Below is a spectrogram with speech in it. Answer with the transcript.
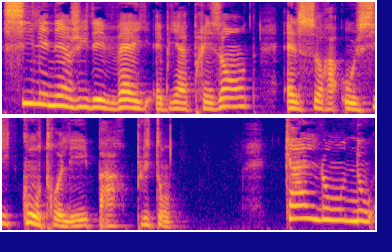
Si l'énergie d'éveil est bien présente, elle sera aussi contrôlée par Pluton. Qu'allons-nous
